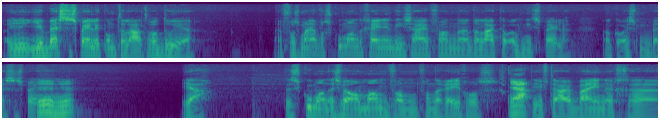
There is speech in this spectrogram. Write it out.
Je, je beste speler komt te laat, wat doe je? volgens mij was Koeman degene die zei van dan laat ik hem ook niet spelen. Ook al is het mijn beste speler. Mhm. Ja, dus Koeman is wel een man van, van de regels. Ja. Die heeft daar weinig, uh,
